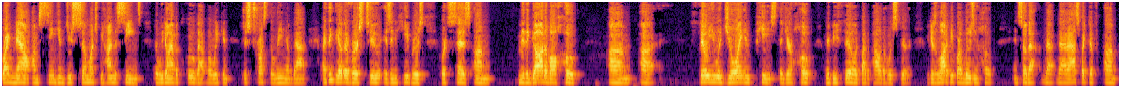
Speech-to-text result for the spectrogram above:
Right now, I'm seeing Him do so much behind the scenes that we don't have a clue about, but we can just trust the leading of that. I think the other verse too is in Hebrews where it says, um, may the God of all hope, um, uh, fill you with joy and peace that your hope may be filled by the power of the Holy Spirit. Because a lot of people are losing hope. And so that, that, that aspect of, um,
